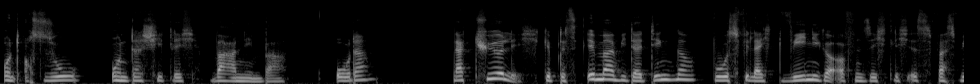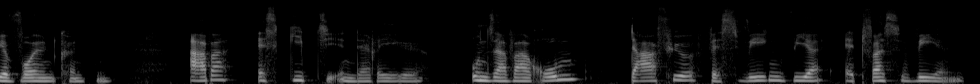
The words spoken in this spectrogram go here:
und auch so unterschiedlich wahrnehmbar, oder? Natürlich gibt es immer wieder Dinge, wo es vielleicht weniger offensichtlich ist, was wir wollen könnten. Aber es gibt sie in der Regel. Unser Warum dafür, weswegen wir etwas wählen.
